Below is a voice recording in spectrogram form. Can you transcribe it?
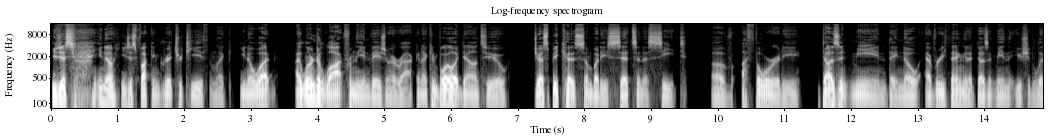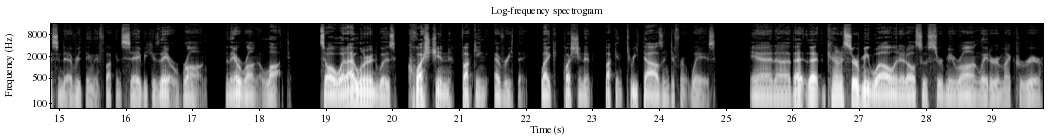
you just you know you just fucking grit your teeth and like you know what I learned a lot from the invasion of Iraq, and I can boil it down to just because somebody sits in a seat of authority doesn't mean they know everything, and it doesn't mean that you should listen to everything they fucking say because they are wrong, and they are wrong a lot. So what I learned was question fucking everything, like question it fucking three thousand different ways, and uh, that that kind of served me well, and it also served me wrong later in my career.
